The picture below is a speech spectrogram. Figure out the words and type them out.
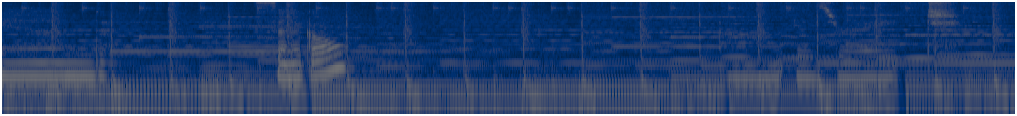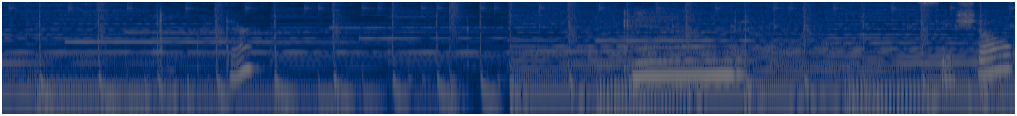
And Senegal um, is right, right there. And Seychelles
